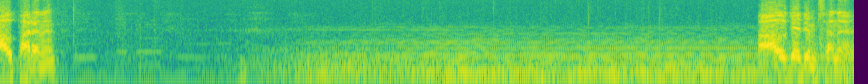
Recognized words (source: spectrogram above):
Al paranı. Al dedim sana.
